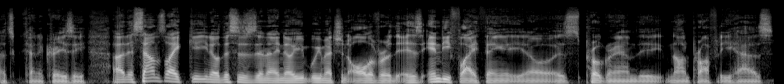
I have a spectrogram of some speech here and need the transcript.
that's kind of crazy. Uh, that sounds like you know this is, and I know you, we mentioned Oliver his Indifly thing. You know his program, the nonprofit he has,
